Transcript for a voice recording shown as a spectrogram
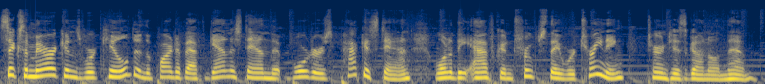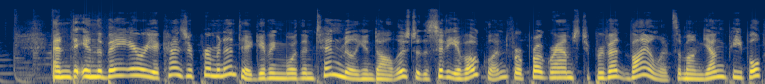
Six Americans were killed in the part of Afghanistan that borders Pakistan. One of the Afghan troops they were training turned his gun on them. And in the Bay Area, Kaiser Permanente giving more than $10 million to the city of Oakland for programs to prevent violence among young people.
